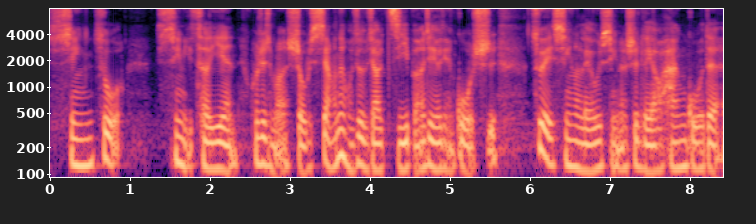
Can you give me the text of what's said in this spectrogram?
星座、心理测验或是什么手相，那会就比较基本，而且有点过时。最新流行的是聊韩国的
